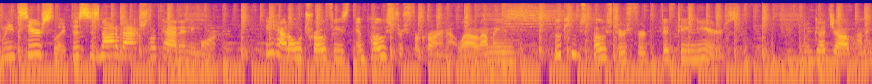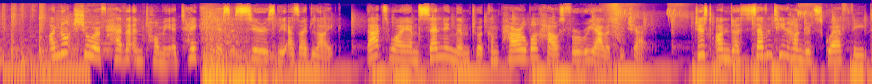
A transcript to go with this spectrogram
I mean, seriously, this is not a bachelor pad anymore. He had old trophies and posters for crying out loud. I mean, who keeps posters for 15 years? Good job, honey. I'm not sure if Heather and Tommy are taking this as seriously as I'd like. That's why I'm sending them to a comparable house for a reality check. Just under 1,700 square feet,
